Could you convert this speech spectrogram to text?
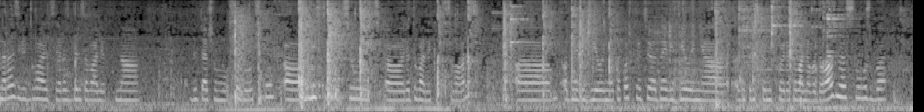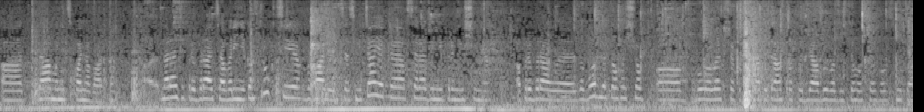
Наразі відбувається розбір завалів на дитячому садочку. А, На місці працюють рятувальники СВАРС, одне відділення. Також працює одне відділення Запорізької міської рятувально-водолазної служби та муніципальна варта. Наразі прибираються аварійні конструкції, вивалюється сміття, яке всередині приміщення. Прибирали забор для того, щоб було легше підняти транспорту для вивозу цього всього сміття.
